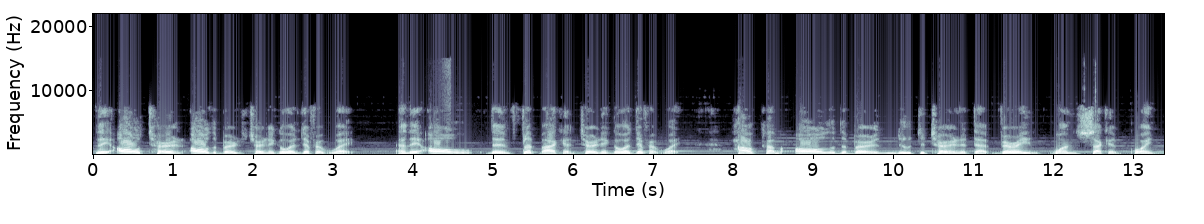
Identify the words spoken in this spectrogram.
they all turn, all the birds turn and go a different way. And they all then flip back and turn and go a different way. How come all of the birds knew to turn at that very one second point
